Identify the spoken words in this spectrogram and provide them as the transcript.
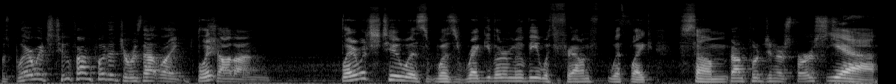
was blair witch 2 found footage or was that like shot on Blair Witch Two was was regular movie with found with like some found footage interspersed. Yeah,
